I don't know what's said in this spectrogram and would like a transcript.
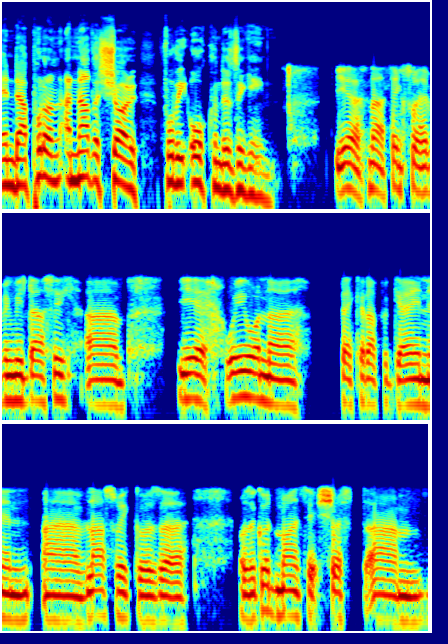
and uh, put on another show for the Aucklanders again. Yeah, no, thanks for having me, Darcy. Um, yeah, we want to back it up again. And uh, last week was a was a good mindset shift um,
